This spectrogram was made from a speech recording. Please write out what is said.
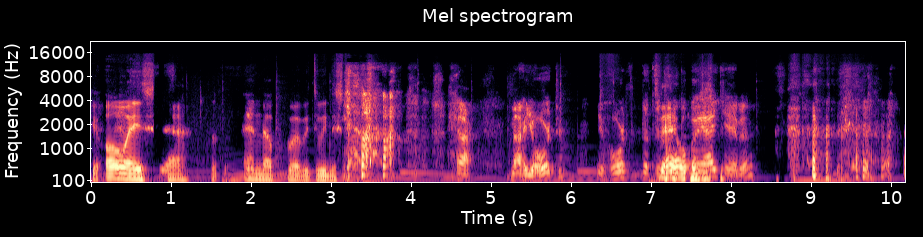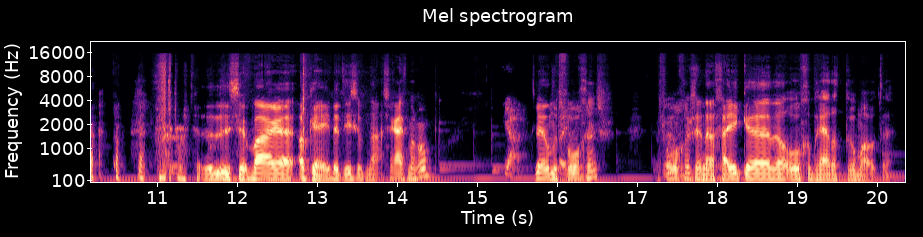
You always yeah, end up uh, between the stars. ja, nou je hoort, je hoort dat we het op een rijtje hebben. dus, uh, maar oké, okay, dat is het. Nou, schrijf maar op. Ja. 200 volgers volgers en dan ga ik uh, wel ongebreideld promoten.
